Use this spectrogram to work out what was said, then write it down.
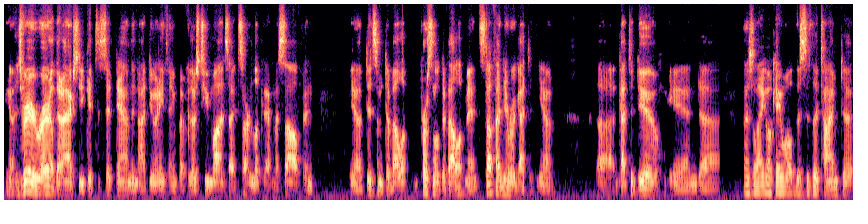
you know, it's very rare that I actually get to sit down and not do anything. But for those two months, I started looking at myself and you know, did some develop personal development stuff I never got to, you know, uh, got to do. And uh, I was like, okay, well, this is the time to,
